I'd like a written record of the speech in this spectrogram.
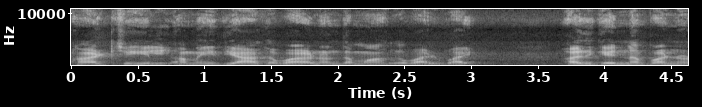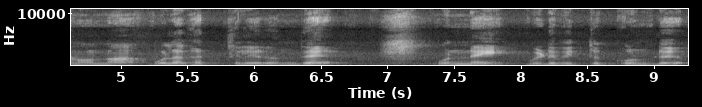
ஆட்சியில் அமைதியாக ஆனந்தமாக வாழ்வாய். அதுக்கு என்ன பண்ணணும்னா உலகத்திலிருந்து உன்னை விடுவித்து கொண்டு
